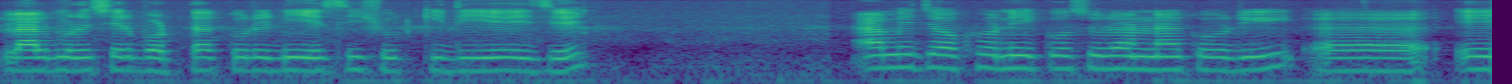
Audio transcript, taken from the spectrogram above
লাল মরিচের ভর্তা করে নিয়েছি, শুটকি দিয়ে এই যে। আমি যখনই কচু রান্না করি এই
